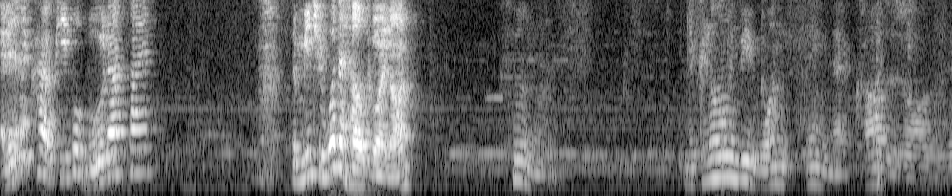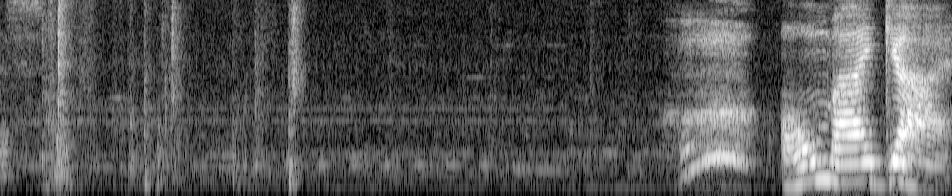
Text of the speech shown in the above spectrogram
And isn't that crowd of people booing outside? Dimitri, what the hell's going on? Hmm. There can only be one thing that causes all of this. oh my god.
